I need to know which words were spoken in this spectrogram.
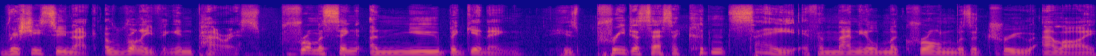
Rishi Sunak arriving in Paris, promising a new beginning. His predecessor couldn't say if Emmanuel Macron was a true ally.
